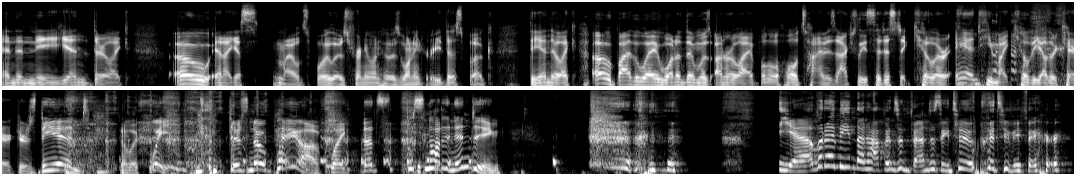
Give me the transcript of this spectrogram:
And then in the end, they're like, oh, and I guess mild spoilers for anyone who is wanting to read this book. The end, they're like, oh, by the way, one of them was unreliable the whole time, is actually a sadistic killer, and he might kill the other characters. The end. And I'm like, wait, there's no payoff. Like that's that's not an ending. yeah, but I mean that happens in fantasy too. To be fair.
